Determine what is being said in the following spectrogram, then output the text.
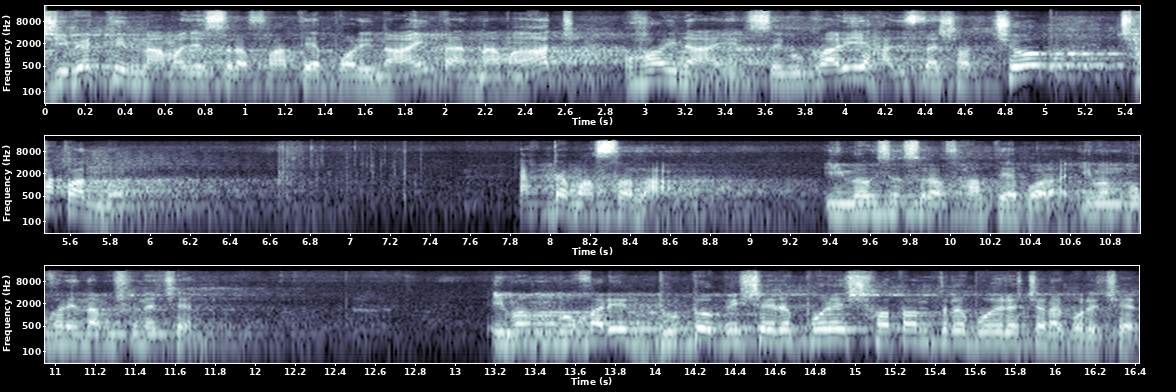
যে ব্যক্তির নামাজে সুরা ফাতিহা পড়ে নাই, তার নামাজ হয় নাই। সে বুখারি, হাদিস না ছাপান্ন। একটা মাসালা। ইমাম সুরা ফাতেহা পড়া। ইমাম বুখারির নাম শুনেছেন? ইমাম বুখারির দুটো বিষয়ের উপরে স্বতন্ত্র বই রচনা করেছেন।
